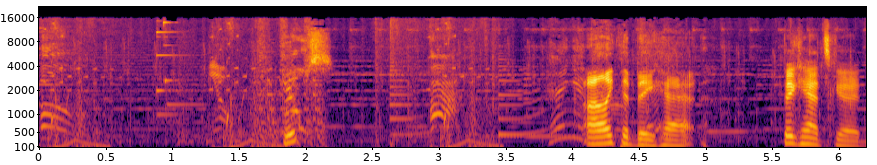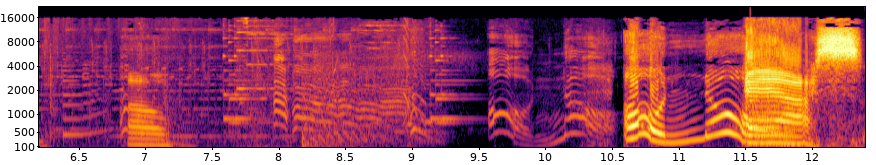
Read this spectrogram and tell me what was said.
Oh. Whoops. I like the big hat. Big Hat's good. Oh Oh no! Ass!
